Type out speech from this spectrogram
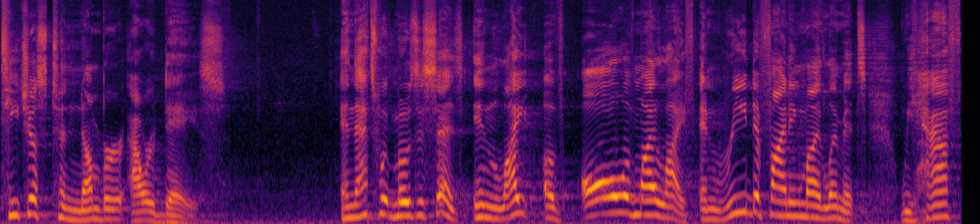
Teach us to number our days. And that's what Moses says. In light of all of my life and redefining my limits, we have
